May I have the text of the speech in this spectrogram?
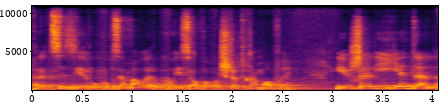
precyzję ruchów, za małe ruchy jest obok ośrodka mowy. Jeżeli jeden,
